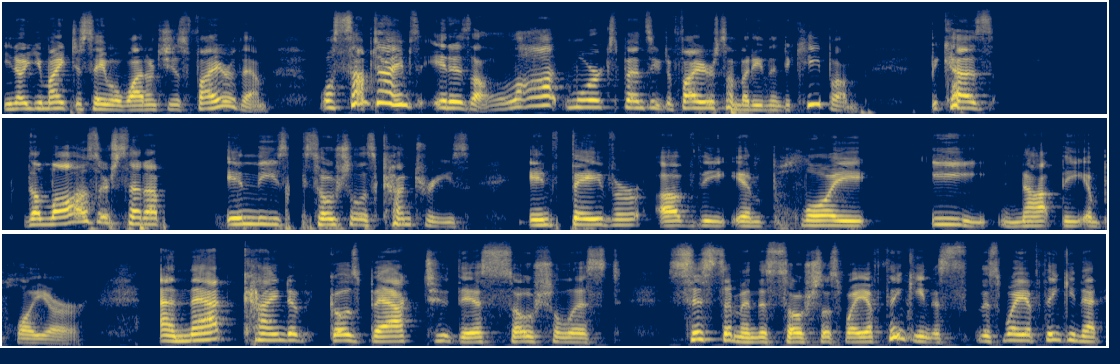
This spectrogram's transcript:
You know, you might just say, well, why don't you just fire them? Well, sometimes it is a lot more expensive to fire somebody than to keep them because the laws are set up in these socialist countries in favor of the employee, not the employer. And that kind of goes back to this socialist system and this socialist way of thinking, this, this way of thinking that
